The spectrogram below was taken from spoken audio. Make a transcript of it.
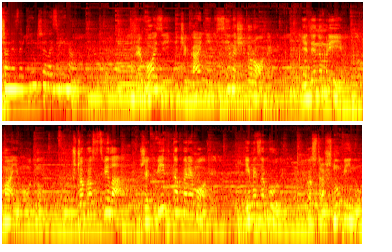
що закінчилась війна. В тривозі і чеканні всі наші дороги. Єдину мрію маємо одну, щоб розцвіла вже квітка перемоги. І ми забули про страшну війну.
